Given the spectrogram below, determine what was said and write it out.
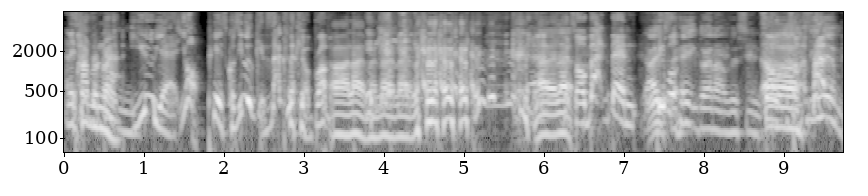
and it's not even paranoid. that. You, yeah, you're pissed because you look exactly like your brother. Oh, I like man, like, like, like, like, like, like, like. so back then, I used to hate going out with this youth. So- uh, so, so,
